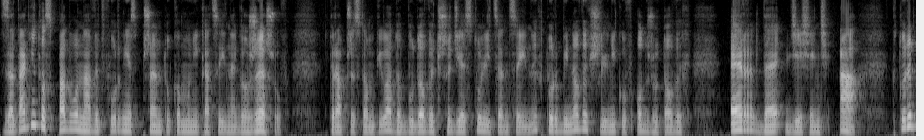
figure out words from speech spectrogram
Zadanie to spadło na wytwórnię sprzętu komunikacyjnego Rzeszów, która przystąpiła do budowy 30 licencyjnych turbinowych silników odrzutowych RD-10A, którym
